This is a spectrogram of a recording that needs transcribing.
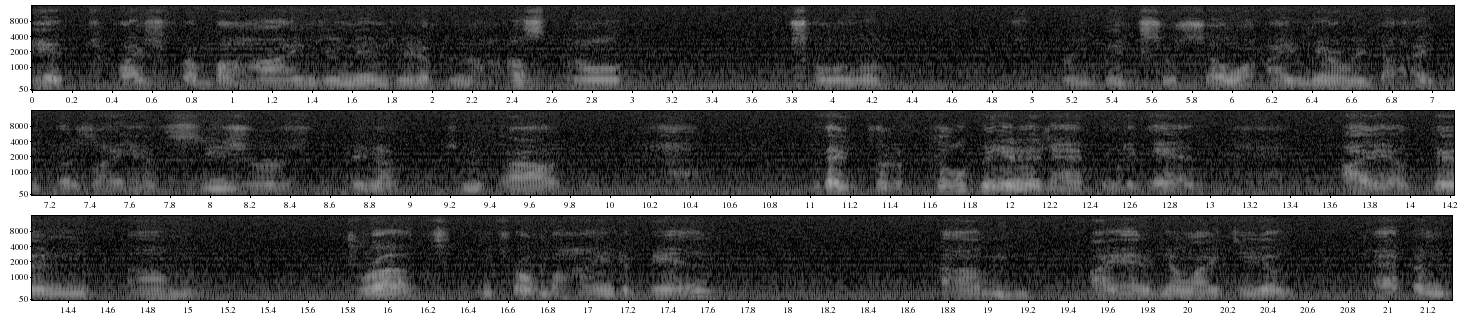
hit twice from behind and ended up in the hospital. So or so, I nearly died because I had seizures in a 2000. They could have killed me, and it happened again. I have been um, drugged and thrown behind a bin. Um, I had no idea what happened,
